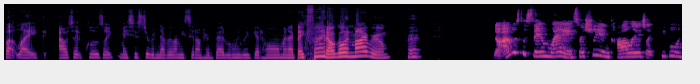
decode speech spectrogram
but, like, outside clothes, like, my sister would never let me sit on her bed when we would get home, and I'd be like, "Fine, I'll go in my room." No, I was the same way, especially in college. Like people would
